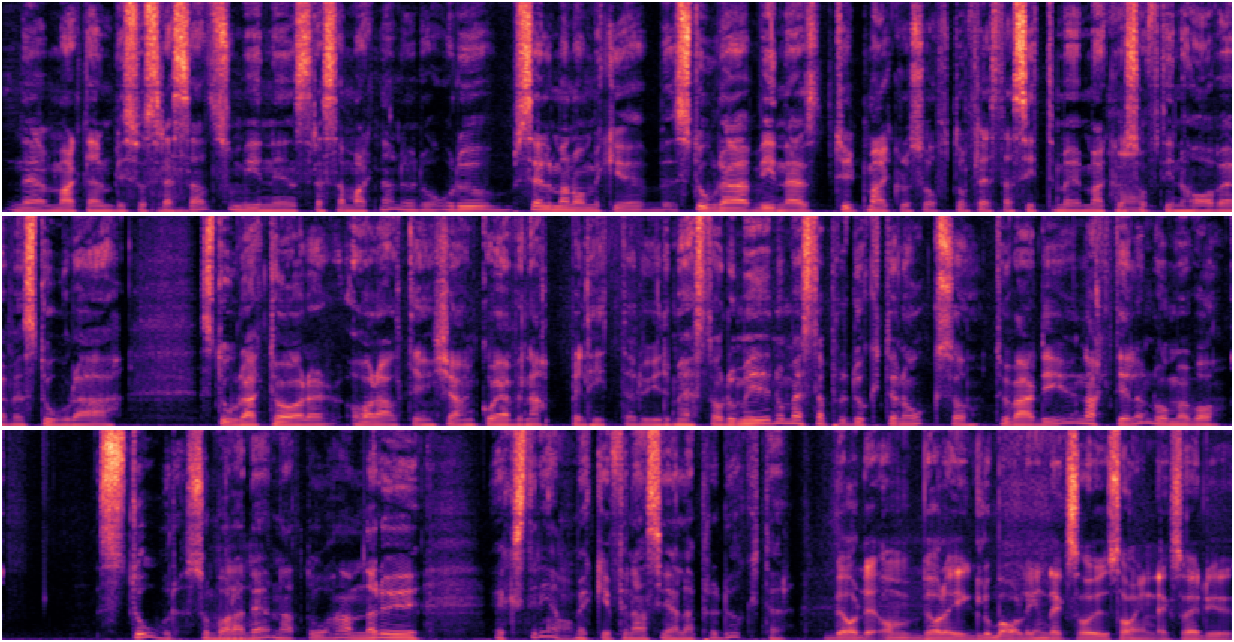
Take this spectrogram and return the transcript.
när marknaden blir så stressad som vi är inne i en stressad marknad nu då. Och då säljer man av mycket stora vinnare, typ Microsoft. De flesta sitter med Microsoft-innehav, även stora Stora aktörer har alltid en chans och även Apple hittar du i det mesta. Och de är ju de mesta produkterna också. Tyvärr, det är ju nackdelen då med att vara stor som bara Mm. den. Att då hamnar du extremt Ja. mycket finansiella produkter. Både, om, både i globala index och USA-index så är det ju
